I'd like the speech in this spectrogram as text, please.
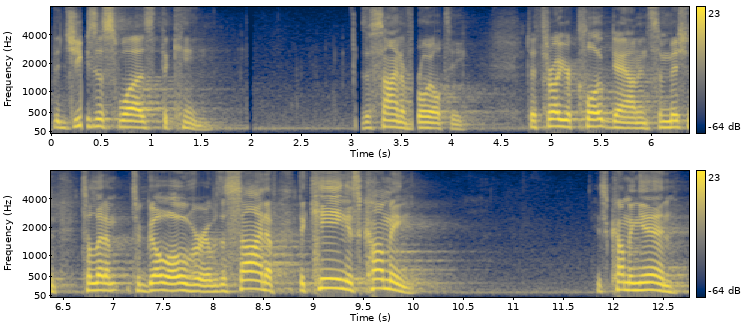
that Jesus was the king It was a sign of royalty. To throw your cloak down in submission, to let him to go over. It was a sign of the king is coming. He's coming in.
